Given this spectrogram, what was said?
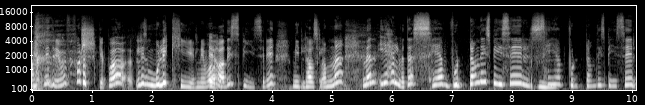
at vi driver og forsker på liksom, molekylnivå, ja. hva de spiser i middelhavslandene. Men i helvete, se hvordan de spiser! Se mm. hvordan de spiser.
